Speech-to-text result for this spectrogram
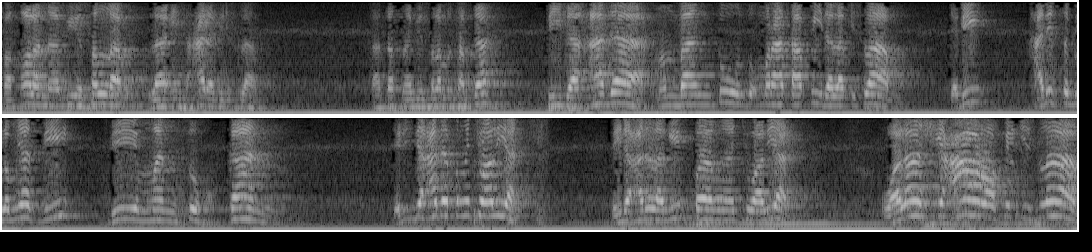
Faqala Nabi sallam la is'ada di Islam. Lantas Nabi sallam bersabda, tidak ada membantu untuk meratapi dalam Islam. Jadi hadis sebelumnya di dimansuhkan. Jadi tidak ada pengecualian. Tidak ada lagi pengecualian. Wala syiar fil Islam.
